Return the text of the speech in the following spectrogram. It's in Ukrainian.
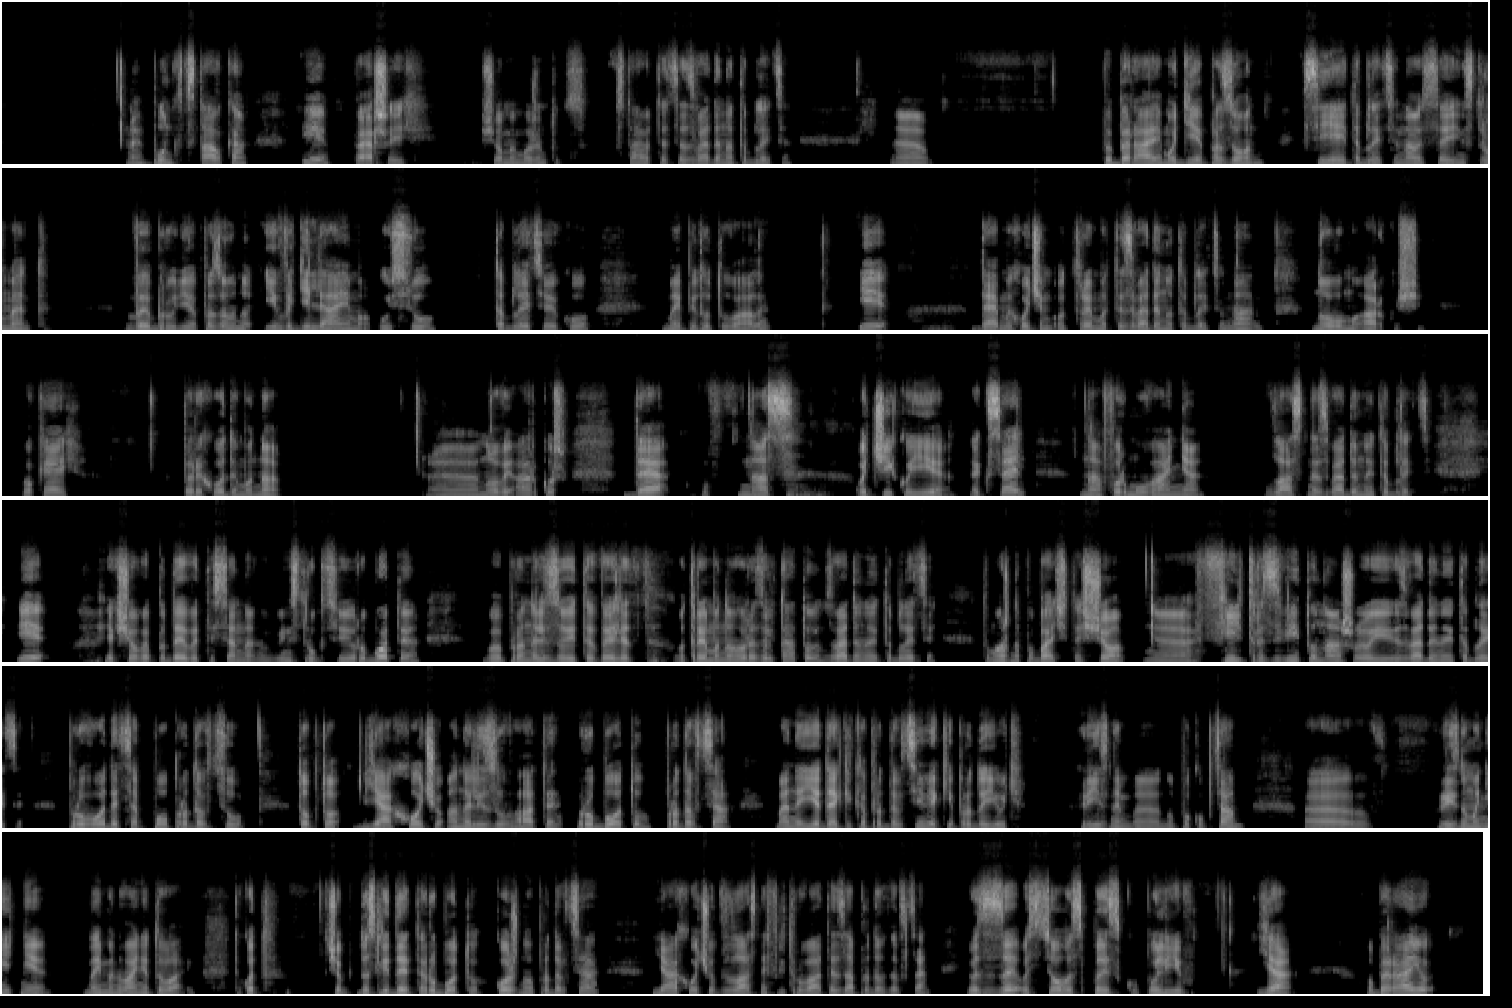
е, пункт вставка. І перший, що ми можемо тут вставити, це зведена таблиця. Е, вибираємо діапазон всієї таблиці на ось цей інструмент вибору діапазону і виділяємо усю таблицю, яку ми підготували. І де ми хочемо отримати зведену таблицю на новому аркуші. Окей. Переходимо на е, новий аркуш, де в нас очікує Excel на формування власне зведеної таблиці. І якщо ви подивитеся в інструкцію роботи, проаналізуєте вигляд отриманого результату зведеної таблиці, то можна побачити, що е, фільтр звіту нашої зведеної таблиці проводиться по продавцю. Тобто я хочу аналізувати роботу продавця. У мене є декілька продавців, які продають різним е, ну, покупцям е, різноманітні найменування товарів. Так от, щоб дослідити роботу кожного продавця, я хочу власне фільтрувати за продавцем. І ось з ось цього списку полів я обираю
